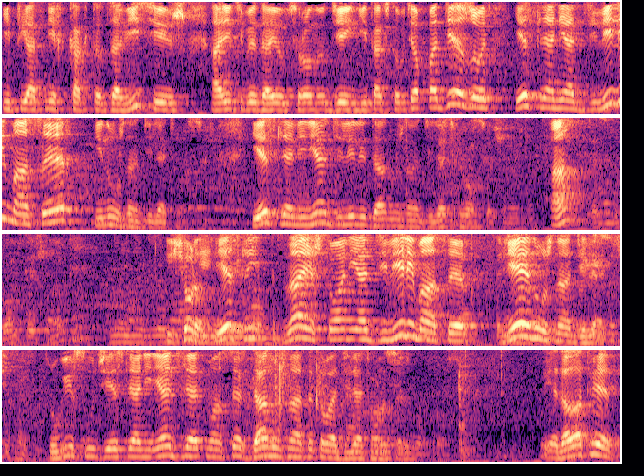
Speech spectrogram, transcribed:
и ты от них как-то зависишь, они тебе дают все равно деньги, так чтобы тебя поддерживать, если они отделили массер, не нужно отделять массер. Если они не отделили, да, нужно отделять массер. А? Еще раз, если знаешь, что они отделили массер, не нужно отделять. В других случаях, если они не отделяют массер, да, нужно от этого отделять массер. Я дал ответ.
